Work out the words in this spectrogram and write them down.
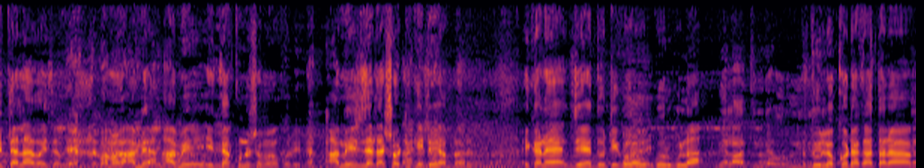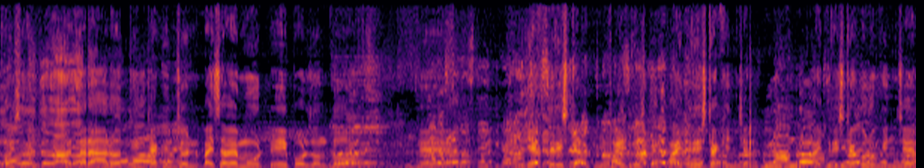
এটা না ভাই সাহেব আমার আমি আমি ইটা কোনো সময় করি না। আমি যেটা সঠিক এটাই আপনাদের। এখানে যে দুটি গরু গরুগুলা দুই লক্ষ টাকা তারা কইছেন তারা আরও তিনটা কিনছেন। ভাই সাহেব মোট এই পর্যন্ত একত্রিশটা পঁয়ত্রিশটা পঁয়ত্রিশটা কিনছেন। পঁয়ত্রিশটা গরু কিনছেন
